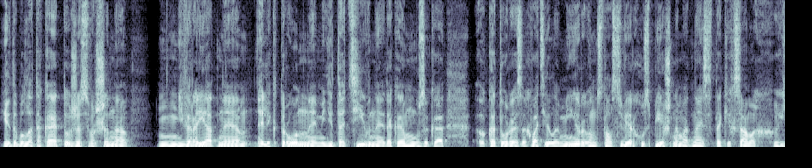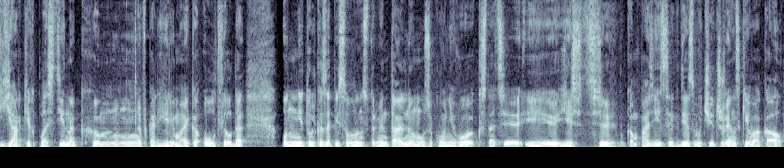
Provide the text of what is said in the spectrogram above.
И это была такая тоже совершенно невероятная электронная, медитативная такая музыка, которая захватила мир. Он стал сверхуспешным, одна из таких самых ярких пластинок в карьере Майка Олдфилда. Он не только записывал инструментальную музыку, у него, кстати, и есть композиции, где звучит женский вокал.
